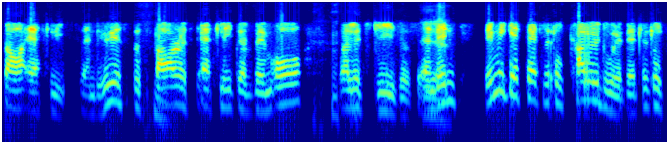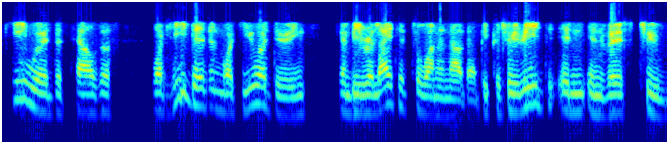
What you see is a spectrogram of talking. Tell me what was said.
star athletes. And who is the starest athlete of them all? Well, it's Jesus. And Yeah. then then we get that little code word, that little keyword that tells us what he did and what you are doing can be related to one another. Because we read in, in verse 2b,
